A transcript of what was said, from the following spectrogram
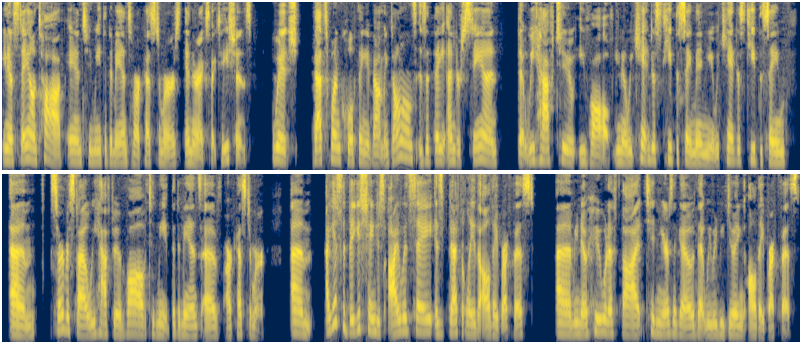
you know, stay on top and to meet the demands of our customers and their expectations, which that's one cool thing about McDonald's is that they understand that we have to evolve. You know, we can't just keep the same menu. We can't just keep the same um, service style. We have to evolve to meet the demands of our customer. Um, I guess the biggest changes I would say is definitely the all day breakfast. Um, you know, who would have thought 10 years ago that we would be doing all day breakfast?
